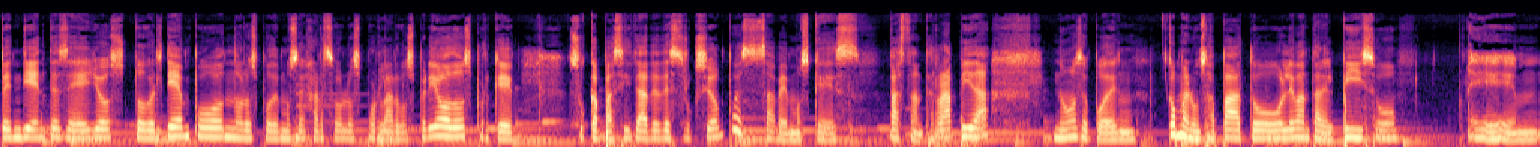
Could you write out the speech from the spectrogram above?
pendientes de ellos todo el tiempo, no los podemos dejar solos por largos periodos porque su capacidad de destrucción pues sabemos que es bastante rápida, ¿no? Se pueden comer un zapato, levantar el piso, em,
